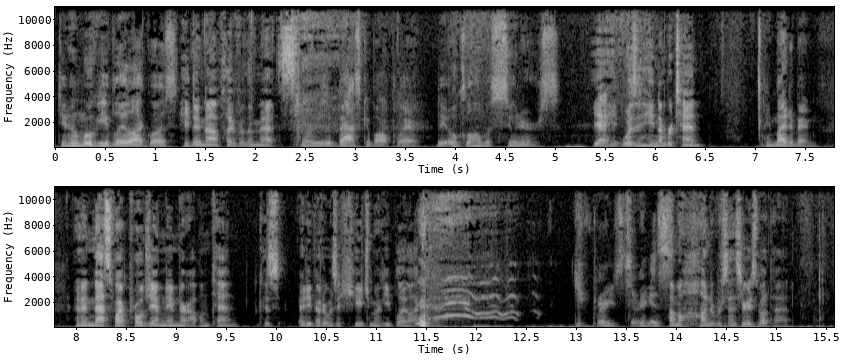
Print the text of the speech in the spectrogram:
Do you know who Mookie Blaylock was? He did not play for the Mets. No, he was a basketball player. The Oklahoma Sooners. Yeah, he- wasn't he number ten? He might have been. And then that's why Pearl Jam named their album Ten because Eddie Vedder was a huge Mookie Blaylock fan. Are you serious? I'm 100 percent serious about that.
